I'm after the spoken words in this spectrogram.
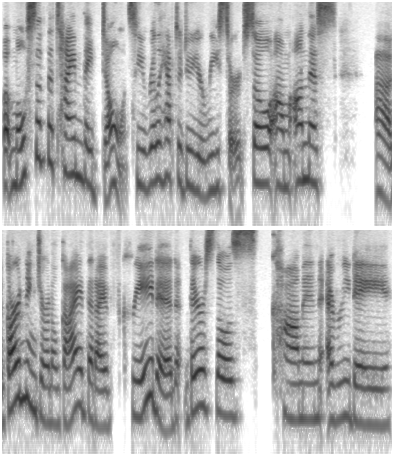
but most of the time they don't. So you really have to do your research. So um, on this uh, gardening journal guide that I've created, there's those common everyday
